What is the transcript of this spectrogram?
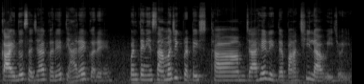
કાયદો સજા કરે ત્યારે કરે, પણ તેની સામાજિક પ્રતિષ્ઠા જાહેર રીતે પાછી લાવવી જોઈએ.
